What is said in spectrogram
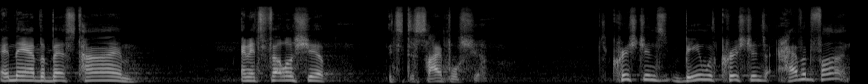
And they have the best time. And it's fellowship, it's discipleship. It's Christians being with Christians, having fun.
